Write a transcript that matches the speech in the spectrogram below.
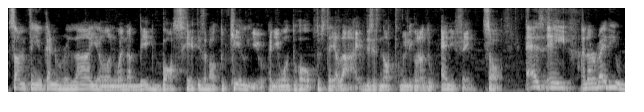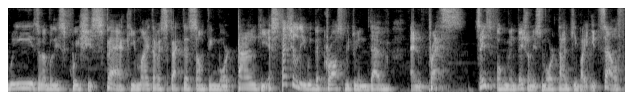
something you can rely on when a big boss hit is about to kill you and you want to hope to stay alive. This is not really gonna do anything. So as a an already reasonably squishy spec, you might have expected something more tanky, especially with the cross between dev and press since augmentation is more tanky by itself,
